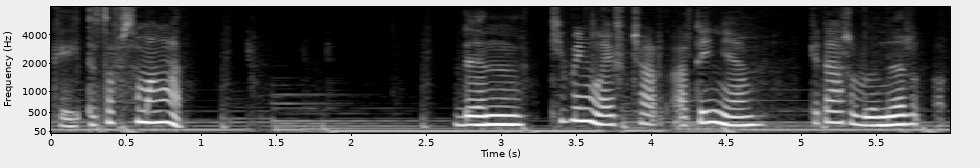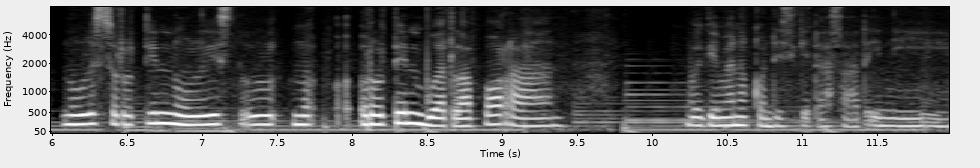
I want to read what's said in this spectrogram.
Oke, tetap semangat. Dan keeping life chart artinya kita harus benar nulis rutin nulis rutin buat laporan. Bagaimana kondisi kita saat ini?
